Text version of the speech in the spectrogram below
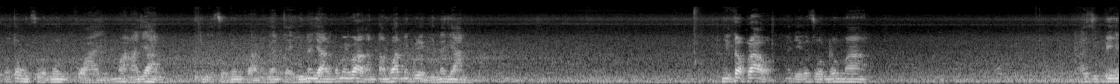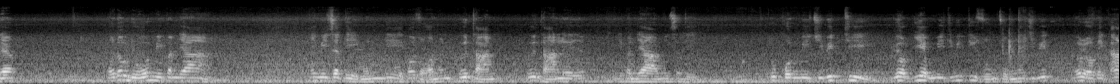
เราต้องสวดมนต์กวายมหายานที่สวดมนต์กวายมหายานแต่หินนายานก็ไม่ว่ากันตามวัดนี่เขาเรียกหินนายานนี่คร่าวๆให้เดี๋ยวก็สวดมนต์มาหลายสิบปีแล้วเราต้องดูว่ามีปัญญา ให้มีสติเหมือนที่เขาสอนนั้นพื้นฐานพื้นฐานเลย มีปัญญา มีสติ ทุกคนมีชีวิตที่ยอดเยี่ยมมีชีวิตที่สูงส่งในชีวิต แล้วเราไปฆ่า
